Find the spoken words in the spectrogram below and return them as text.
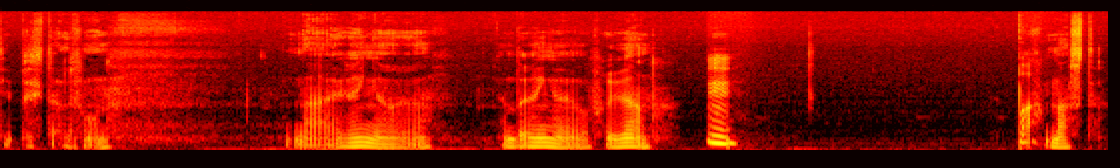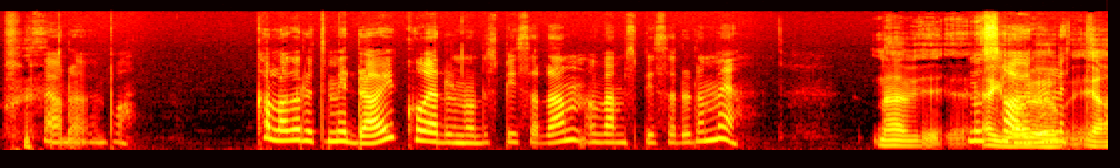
Typisk telefon. Nei, jeg ringer Jeg ringer jo fruen Mm. mest. Ja, det er bra. Hva lager du til middag? Hvor er du når du spiser den, og hvem spiser du den med? Nei, vi, Nå jeg lager jo. Ja,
